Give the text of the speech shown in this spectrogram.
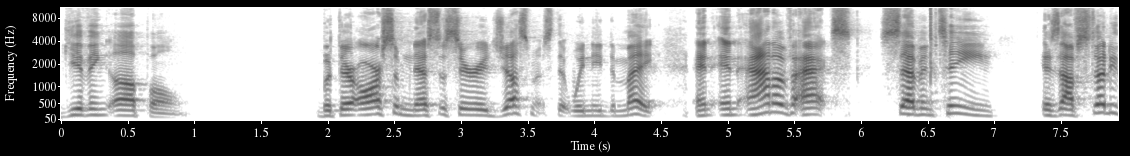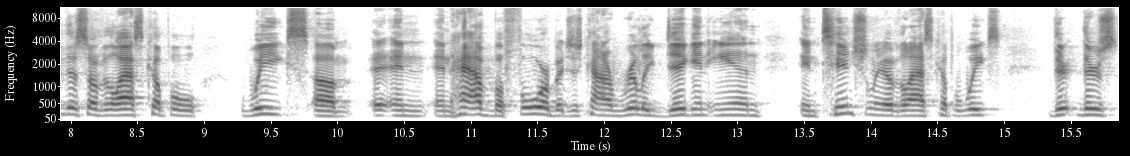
giving up on. But there are some necessary adjustments that we need to make. And, and out of Acts 17, as I've studied this over the last couple weeks um, and, and have before, but just kind of really digging in intentionally over the last couple weeks, there, there's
